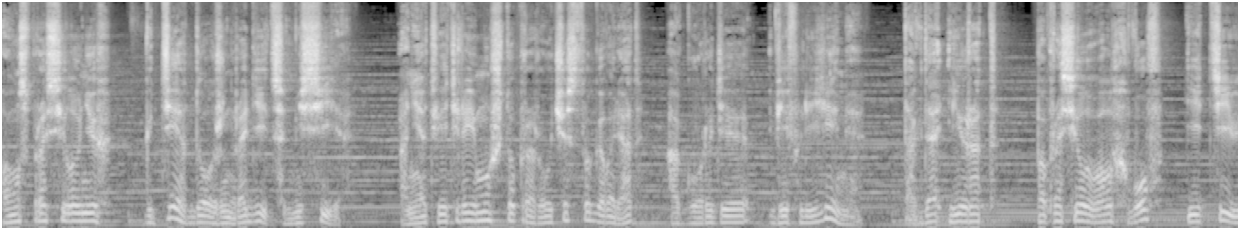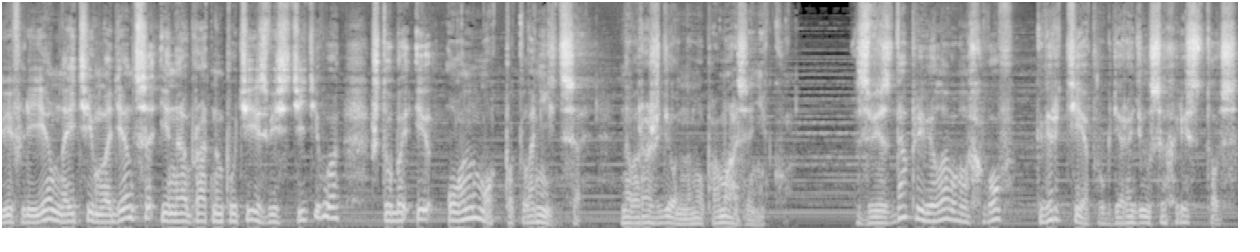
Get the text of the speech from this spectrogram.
а он спросил у них, где должен родиться Мессия. Они ответили ему, что пророчества говорят о городе Вифлееме. Тогда Ирод попросил волхвов идти в Вифлеем, найти младенца и на обратном пути известить его, чтобы и он мог поклониться новорожденному помазаннику. Звезда привела волхвов к вертепу, где родился Христос,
